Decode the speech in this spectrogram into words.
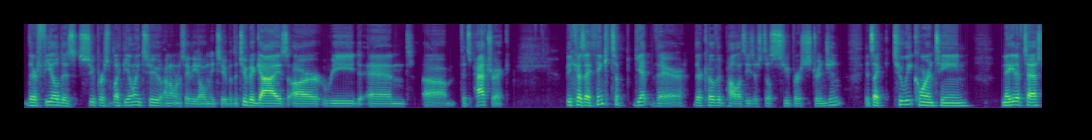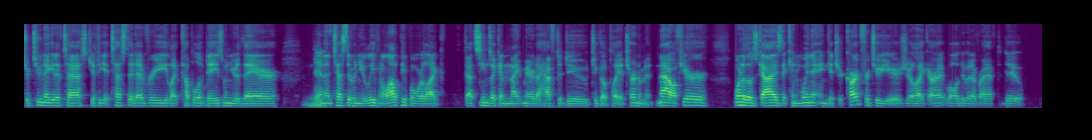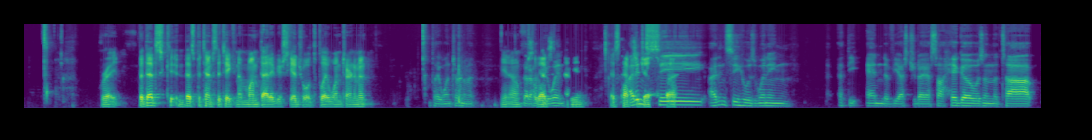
their field is super like the only two. I don't want to say the only two, but the two big guys are Reed and um, Fitzpatrick because I think to get there, their COVID policies are still super stringent. It's like two week quarantine, negative test or two negative tests. You have to get tested every like couple of days when you're there, Yeah. and then tested when you leave. And a lot of people were like, that seems like a nightmare to have to do to go play a tournament. Now, if you're one of those guys that can win it and get your card for two years, you're like, all right, well, I'll do whatever I have to do. Right. But that's that's potentially taking a month out of your schedule to play one tournament. Play one tournament. You know, Better so that's. I mean that's tough I didn't justify. see. I didn't see who was winning at the end of yesterday. I saw Higo was in the top,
